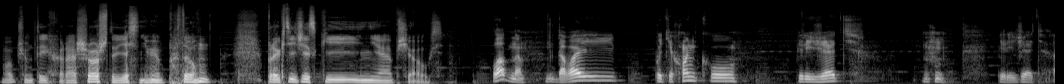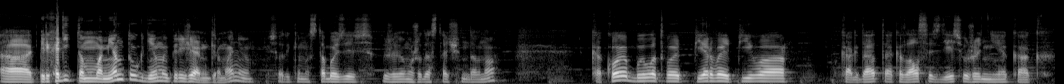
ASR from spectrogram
в общем-то и хорошо, что я с ними потом практически и не общался. Ладно, давай потихоньку переезжать переезжать. А, переходить к тому моменту, где мы переезжаем в Германию. Все-таки мы с тобой здесь живем уже достаточно давно. Какое было твое первое пиво, когда ты оказался здесь уже не как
